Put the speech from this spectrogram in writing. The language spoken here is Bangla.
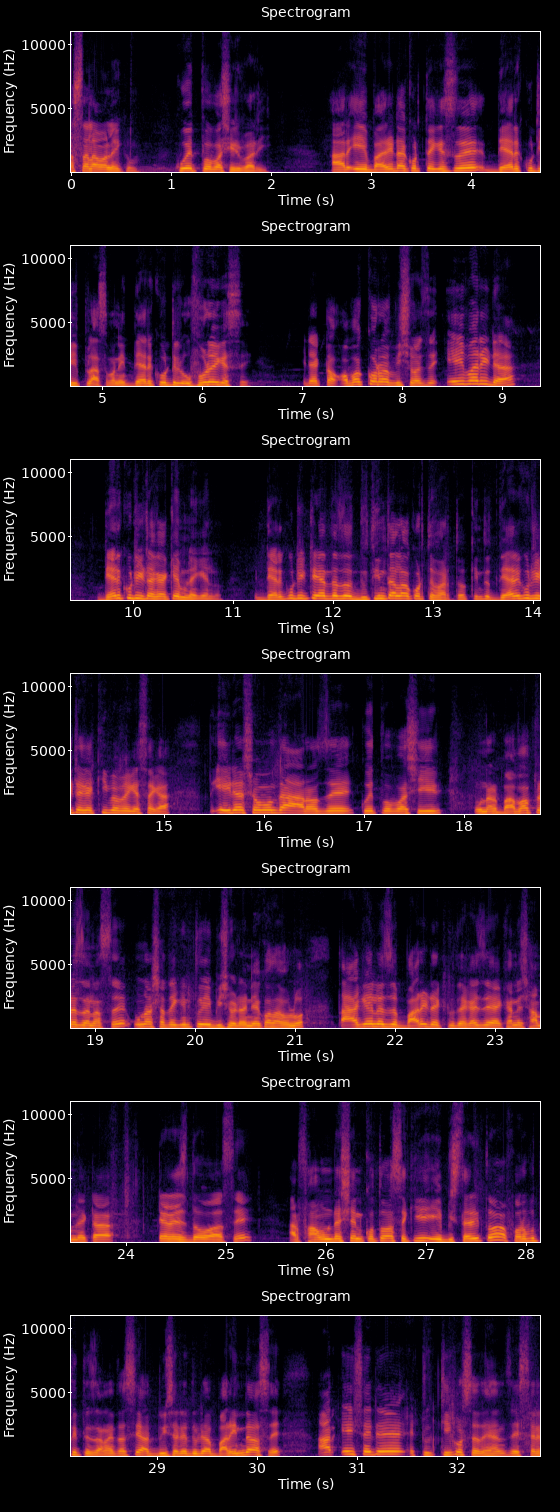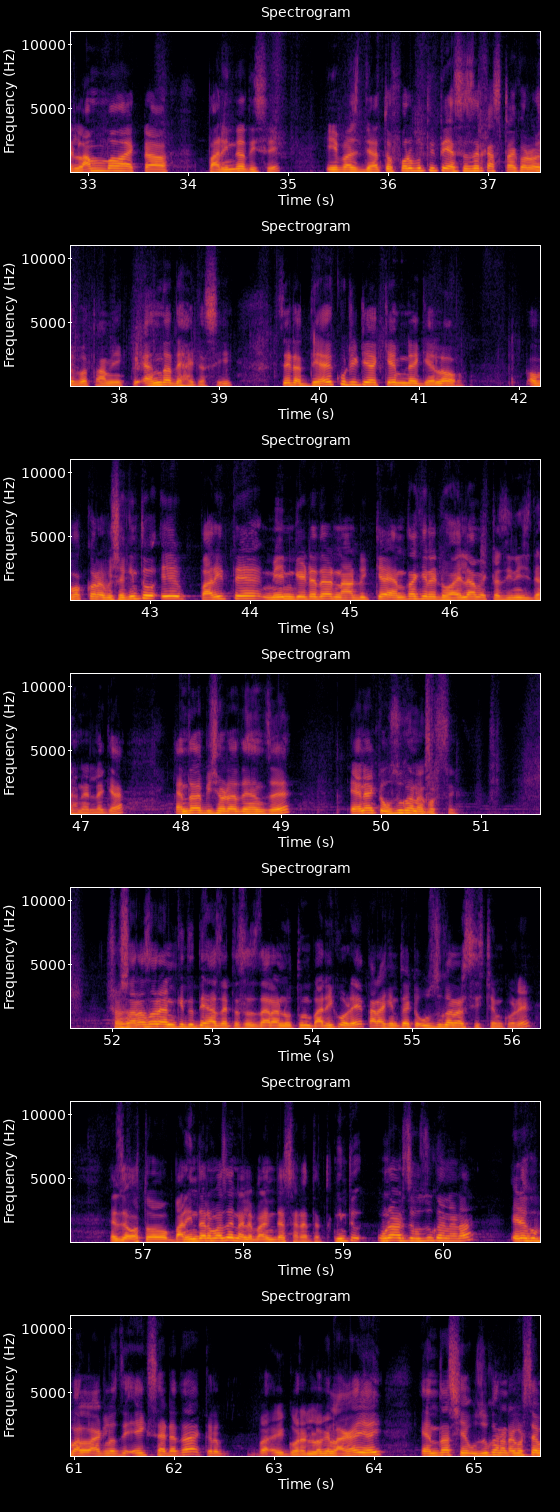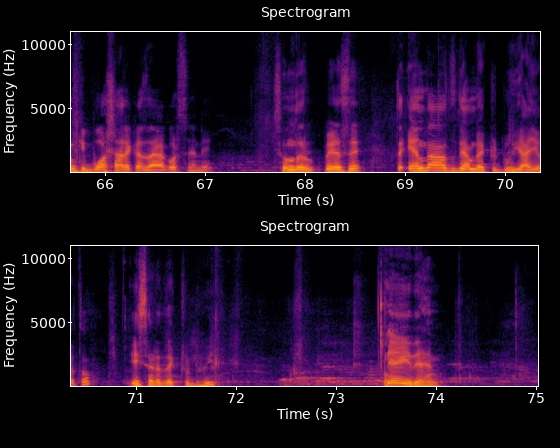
আসসালামু আলাইকুম। কুয়েত প্রবাসীর বাড়ি। আর এই বাড়িটা করতে গেছে দেড় কোটি প্লাস মানে দেড় কোটির উপরে গেছে। এটা একটা অবাক করার বিষয় যে এই বাড়িটা দেড় কোটি টাকা কেমনে গেল? দেড় কোটি টাকা তো দু তিন তালাও করতে পারতো, কিন্তু দেড় কোটি টাকা কীভাবে গেছে গা? তো এইটার সম্বন্ধে আরও যে কুয়েত প্রবাসীর ওনার বাবা প্রেজেন্ট আছে, ওনার সাথে কিন্তু এই বিষয়টা নিয়ে কথা হলো। তা আগে হলো যে বাড়িটা একটু দেখায় যে এখানে সামনে একটা টেরেস দেওয়া আছে। আর ফাউন্ডেশন কত আছে কি, এই বিস্তারিত পরবর্তীতে জানাইতেছি। আর দুই সাইডে দুইটা বারিন্দা আছে। আর এই সাইডে একটু কি করছে দেখেন, যে এই সাইডে লম্বা একটা বারিন্দা দিছে। এই পাশ দেওয়া তো পরবর্তীতে এস এস এর কাজটা করা হইব, তো আমি একটু এন্দা দেখাইতেছি যে এটা দেড় কোটি টাকা কেমনে গেল, অবাক করার বিষয়। কিন্তু এই বাড়িতে মেন গেটে দেওয়ার না ঢুকিয়া এন্দা কেড়ে ঢুয়াইলাম একটা জিনিস দেখানোর লাগে। এন্দা বিষয়টা দেখেন যে, এনে একটা উজুখানা করছে। সচরাচর এখন কিন্তু দেখা যাইতেছে যারা নতুন বাড়ি করে, তারা কিন্তু একটা উজুখানার সিস্টেম করে। যে অত বারিন্দার মাঝে নাহলে বারিন্দার সাইডে কিন্তু ওনার যে উজুখানাটা এটা খুব ভালো লাগল যে এই সাইডেটা ঘরের লগে লাগাই এই এন্দা সে উজুখানাটা করছে এমনকি বসার একটা জায়গা করছে এনে। সুন্দর পেয়েছে। তো এন্দা যদি আমরা একটু ঢুই আইও তো। এই সাইডে একটু ঢুই এই দেখেন।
